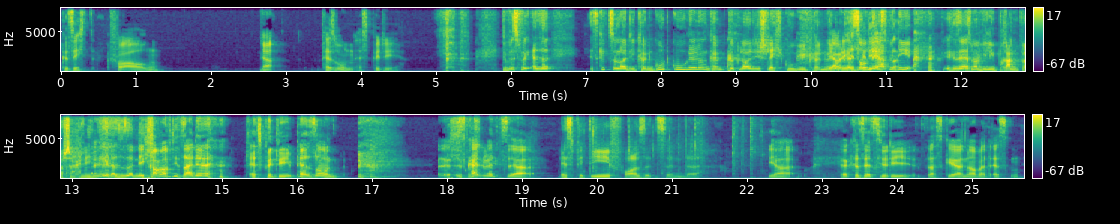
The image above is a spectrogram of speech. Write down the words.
Gesicht vor Augen. Ja. Person, SPD. du bist wirklich, also es gibt so Leute, die können gut googeln und es gibt Leute, die schlecht googeln können. ja, aber die Person SPD, SPD ist erstmal Willy Brandt wahrscheinlich. Nee, das ist ja nicht. Ich komme auf die Seite SPD-Person. ist kein Witz, ja. SPD-Vorsitzende. Ja, ja, Chris jetzt hier die Saskia Norbert Esken.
